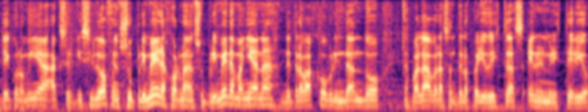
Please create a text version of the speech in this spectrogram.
de Economía, Axel Kisilov, en su primera jornada, en su primera mañana de trabajo, brindando estas palabras ante los periodistas en el Ministerio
